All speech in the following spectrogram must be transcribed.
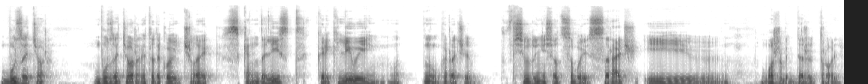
Бузатер. Бузатер – это такой человек скандалист, крикливый, вот, ну, короче, всюду несет с собой срач и, может быть, даже тролль.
